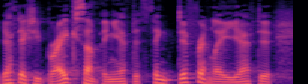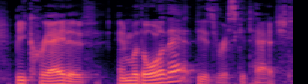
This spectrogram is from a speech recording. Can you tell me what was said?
you have to actually break something. You have to think differently. You have to be creative. And with all of that, there's risk attached.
